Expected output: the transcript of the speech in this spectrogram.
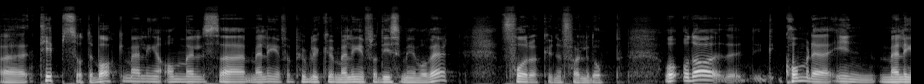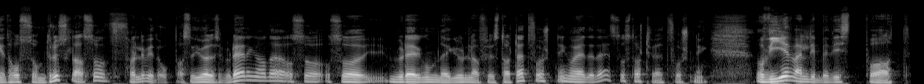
eh, tips og tilbakemeldinger, anmeldelser, meldinger fra publikum, meldinger fra de som er involvert, for å kunne følge det opp. Og, og, da kommer det inn meldinger til oss om trusler, så følger vi det opp. Altså gjøres en vurdering av det, og så, og så vurdering om det er grunnlag for å starte etterforskning, og er det det, så starter vi etterforskning. Og vi er veldig bevisst på at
